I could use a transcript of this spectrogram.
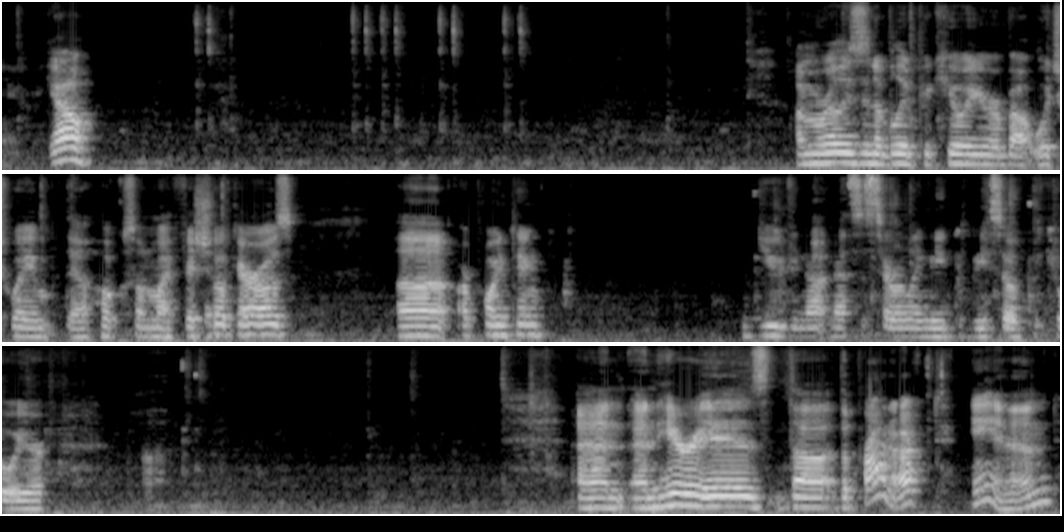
There we go. I'm reasonably peculiar about which way the hooks on my fishhook arrows uh, are pointing. You do not necessarily need to be so peculiar. and and here is the the product and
